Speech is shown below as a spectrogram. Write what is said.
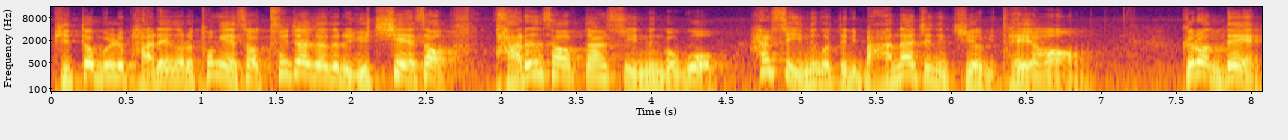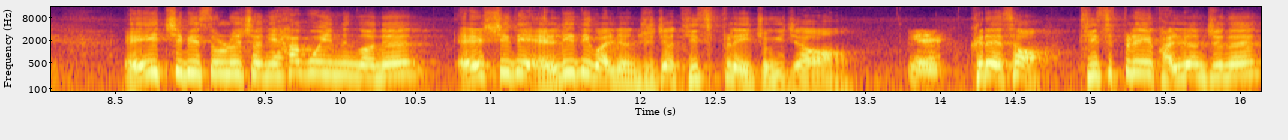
BW 발행으로 통해서 투자자들을 유치해서 다른 사업도 할 수 있는 거고 할 수 있는 것들이 많아지는 기업이 돼요. 그런데 HB 솔루션이 하고 있는 거는 LCD, LED 관련주죠. 디스플레이 쪽이죠. 예. 그래서 디스플레이 관련주는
